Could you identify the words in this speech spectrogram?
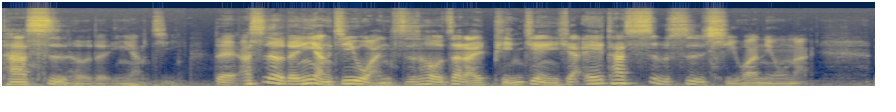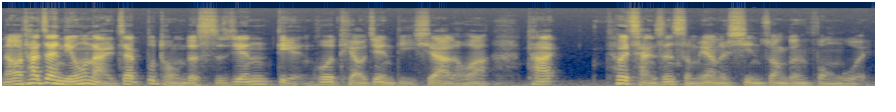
它适合的营养基。对啊，适合的营养基完之后，再来评鉴一下，诶，他是不是喜欢牛奶？然后他在牛奶在不同的时间点或条件底下的话，它会产生什么样的性状跟风味？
